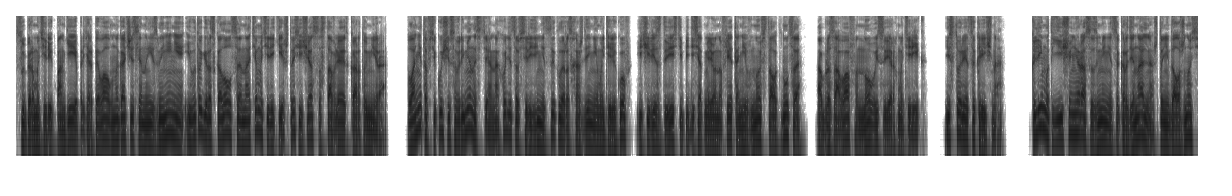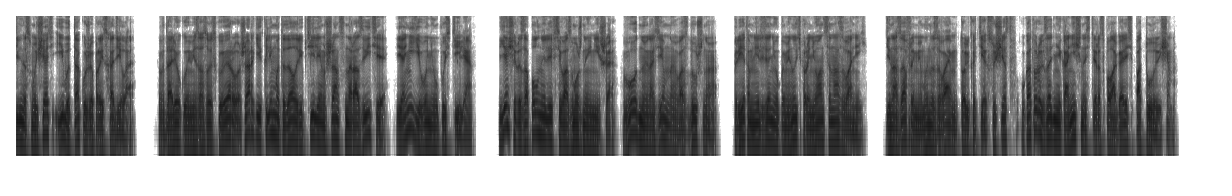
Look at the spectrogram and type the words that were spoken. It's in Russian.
Суперматерик Пангея претерпевал многочисленные изменения и в итоге раскололся на те материки, что сейчас составляют карту мира. Планета в текущей современности находится в середине цикла расхождения материков, и через 250 миллионов лет они вновь столкнутся, образовав новый сверхматерик. История циклична. Климат еще не раз изменится кардинально, что не должно сильно смущать, ибо так уже происходило. В далекую мезозойскую эру жаркий климат дал рептилиям шанс на развитие, и они его не упустили. Ящеры заполнили всевозможные ниши – водную, наземную, воздушную. При этом нельзя не упомянуть про нюансы названий. Динозаврами мы называем только тех существ, у которых задние конечности располагались под туловищем.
